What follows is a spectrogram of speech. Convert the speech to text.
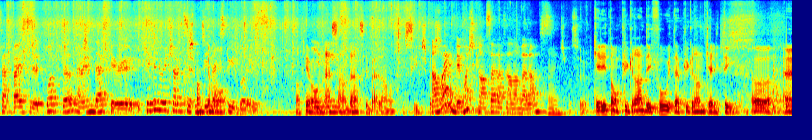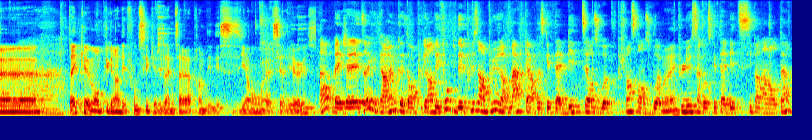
Ça fait, c'est le 3 octobre, la même date que Kevin Richardson des Backstreet Boys. Je pense que mon ascendant, c'est balance aussi. Je ah ouais, mais moi, je suis cancer ascendant balance. Ouais, je suis pas sûr. Quel est ton plus grand défaut et ta plus grande qualité? Oh, euh, ah. Peut-être que mon plus grand défaut, c'est que j'ai de la misère à prendre des décisions euh, sérieuses. Ah, ben j'allais dire quand même que ton plus grand défaut, puis de plus en plus, je remarque, parce que tu habites, on se voit, je pense qu'on se voit plus à cause que tu habites ici pendant longtemps.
